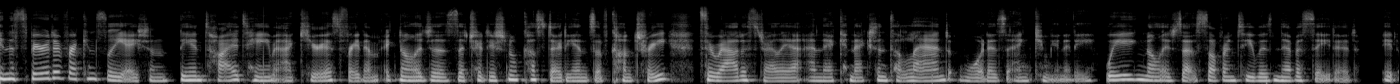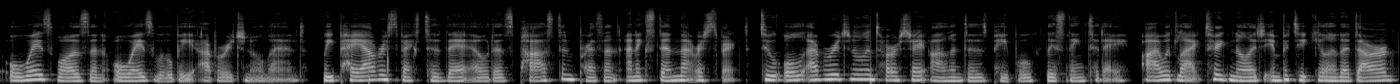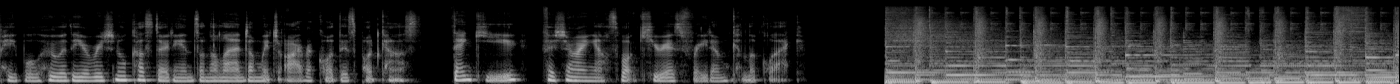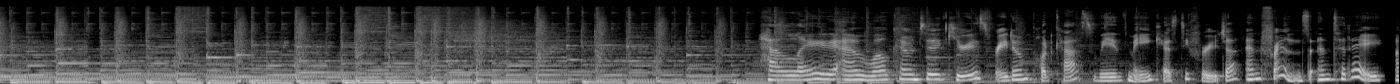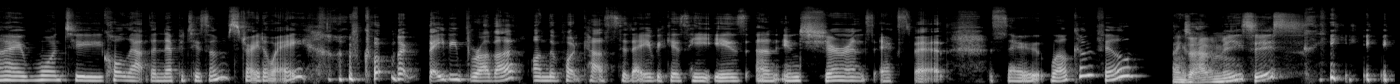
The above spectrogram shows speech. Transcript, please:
In the spirit of reconciliation, the entire team at Curious Freedom acknowledges the traditional custodians of country throughout Australia and their connection to land, waters, and community. We acknowledge that sovereignty was never ceded. It always was and always will be Aboriginal land. We pay our respects to their elders, past and present, and extend that respect to all Aboriginal and Torres Strait Islanders people listening today. I would like to acknowledge in particular the Darug people who are the original custodians on the land on which I record this podcast. Thank you for showing us what curious freedom can look like. Hello and welcome to Curious Freedom podcast with me, Kirsty Farrugia, and friends. And today I want to call out the nepotism straight away. I've got my baby brother on the podcast today because he is an insurance expert. So welcome, Phil. Thanks for having me, sis.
